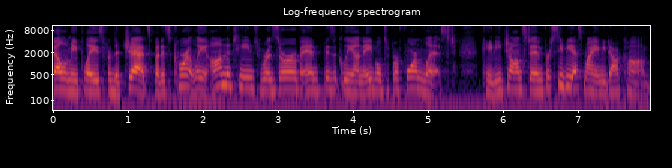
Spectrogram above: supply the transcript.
Bellamy plays for the Jets but is currently currently on the team's reserve and physically unable to perform list. Katie Johnston for CBSMiami.com.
